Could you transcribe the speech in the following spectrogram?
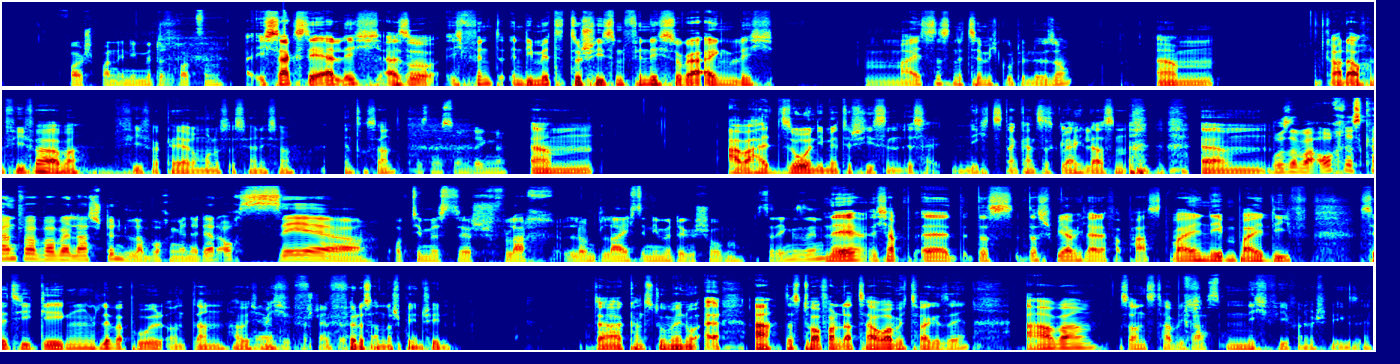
Vollspann in die Mitte rotzen. Ich sag's dir ehrlich, also ich finde, in die Mitte zu schießen, finde ich sogar eigentlich meistens eine ziemlich gute Lösung. Ähm, Gerade auch in FIFA, aber FIFA-Karrieremodus ist ja nicht so interessant. Ist nicht so ein Ding, ne? Ähm, aber halt so in die Mitte schießen ist halt nichts, dann kannst du es gleich lassen. ähm, Wo es aber auch riskant war, war bei Lars Stindl am Wochenende. Der hat auch sehr optimistisch, flach und leicht in die Mitte geschoben. Hast du den gesehen? Nee, ich habe äh, das, das Spiel habe ich leider verpasst, weil nebenbei lief City gegen Liverpool und dann habe ich ja, mich für das andere Spiel entschieden. Da kannst du mir nur. Äh, ah, das Tor von Lazaro habe ich zwar gesehen, aber sonst habe ich Krass. nicht viel von dem Spiel gesehen.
